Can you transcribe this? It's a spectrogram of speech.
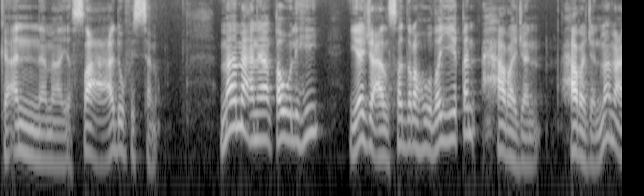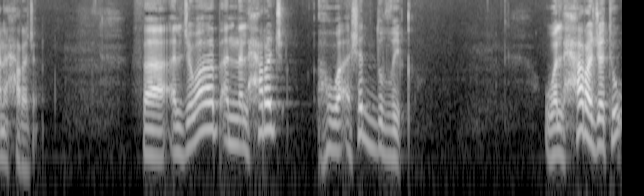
كأنما يصعد في السماء. ما معنى قوله يجعل صدره ضيقا حرجا حرجا ما معنى حرجا؟ فالجواب أن الحرج هو أشد الضيق. والحرجة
